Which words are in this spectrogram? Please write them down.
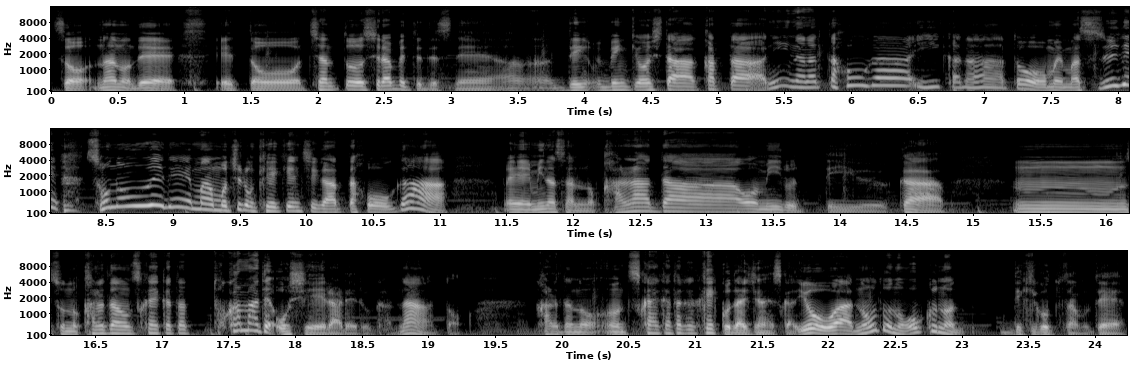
そう。なので、えっと、ちゃんと調べてですね、あで勉強した方に習った方がいいかなと思います。それで、その上で、まあもちろん経験値があった方が、えー、皆さんの体を見るっていうか、うーんその体の使い方とかまで教えられるかなと。体の使い方が結構大事じゃないですか。要は喉の奥の出来事なので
